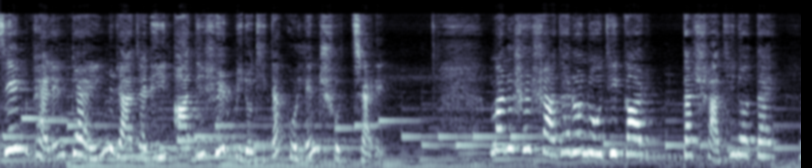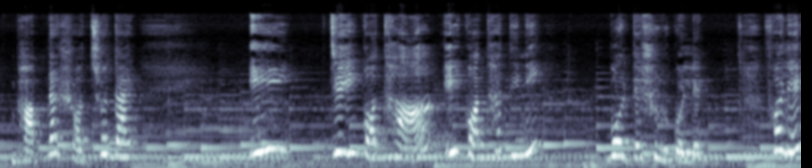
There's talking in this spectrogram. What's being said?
সেন্ট ভ্যালেন্টাইন রাজার এই আদেশের বিরোধিতা করলেন সোচ্চারে। মানুষের সাধারণ অধিকার, তার স্বাধীনতায়, ভাবনার স্বচ্ছতায়, এই যে এই কথা এই কথা তিনি বলতে শুরু করলেন। ফলে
